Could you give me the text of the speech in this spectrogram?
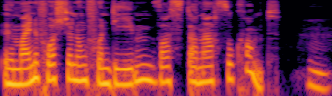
äh, meine Vorstellung von dem, was danach so kommt. Hm.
